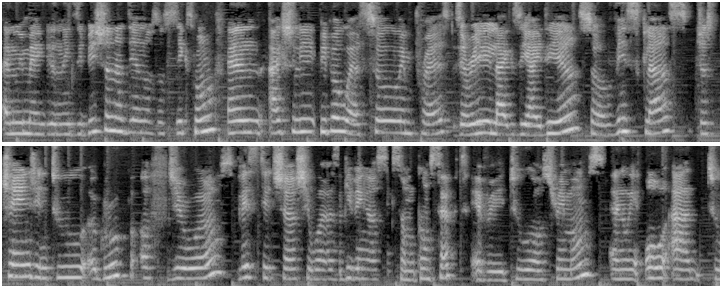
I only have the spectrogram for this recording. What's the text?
and we made an exhibition at the end of the six months. And actually, people were so impressed. They really liked the idea. So this class just changed into a group of jewelers. This teacher, she was giving us some concept every two or three months, and we all had to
